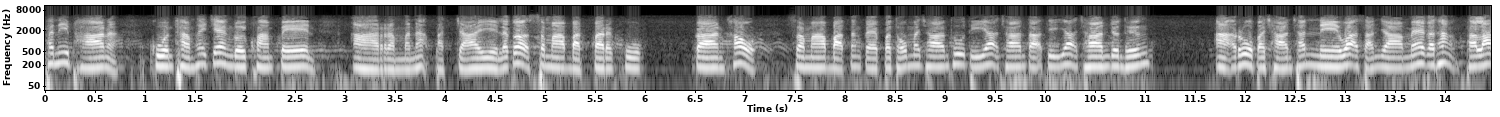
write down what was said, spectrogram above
พระนิพพานอะ ควรทำให้แจ้งโดยความเป็นอารัมมณปัจจัย แล้วก็สมาบัติปารคูการเข้าสมาบัติตั้งแต่ปฐมฌานทุติยฌานตติยฌานจนถึงอรูปฌานชั้นเนวสัญญาแม้กระทั่งพละ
